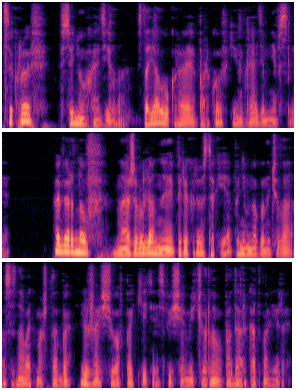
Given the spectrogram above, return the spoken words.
Свекровь все не уходила, стояла у края парковки, глядя мне вслед. Повернув на оживленный перекресток, я понемногу начала осознавать масштабы лежащего в пакете с вещами черного подарка от Валеры.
